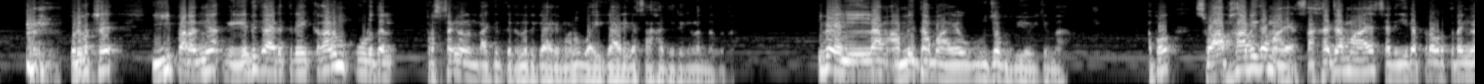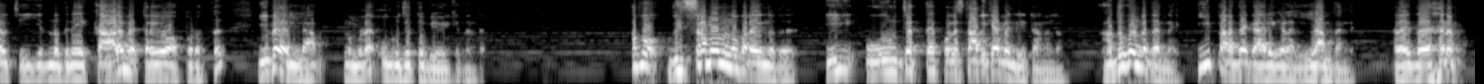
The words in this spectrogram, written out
ഒരുപക്ഷെ ഈ പറഞ്ഞ ഏത് കാര്യത്തിനേക്കാളും കൂടുതൽ പ്രശ്നങ്ങൾ ഉണ്ടാക്കി തരുന്ന ഒരു കാര്യമാണ് വൈകാരിക സാഹചര്യങ്ങൾ എന്നുള്ളത്. ഇവയെല്ലാം അമിതമായ ഊർജം ഉപയോഗിക്കുന്നതാണ്. അപ്പോ സ്വാഭാവികമായ സഹജമായ ശരീരപ്രവർത്തനങ്ങൾ ചെയ്യുന്നതിനേക്കാളും എത്രയോ അപ്പുറത്ത് ഇവയെല്ലാം നമ്മുടെ ഊർജത്തെ ഉപയോഗിക്കുന്നുണ്ട്. അപ്പോ വിശ്രമം എന്ന് പറയുന്നത് ഈ ഊർജത്തെ പുനഃസ്ഥാപിക്കാൻ വേണ്ടിയിട്ടാണല്ലോ. അതുകൊണ്ട് തന്നെ ഈ പറഞ്ഞ കാര്യങ്ങളെല്ലാം തന്നെ അതായത് ദഹനം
